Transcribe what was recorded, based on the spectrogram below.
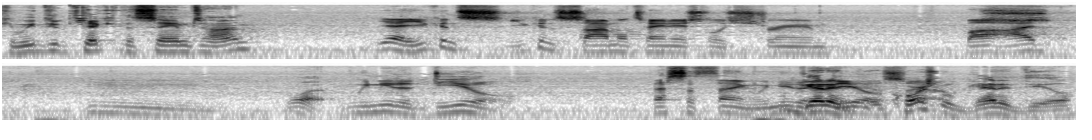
Can we do kick at the same time? Yeah, you can you can simultaneously stream, but I What? we need a deal. That's the thing. We need Get a deal. Of course, so- we'll get a deal.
